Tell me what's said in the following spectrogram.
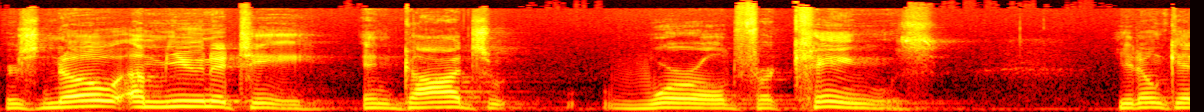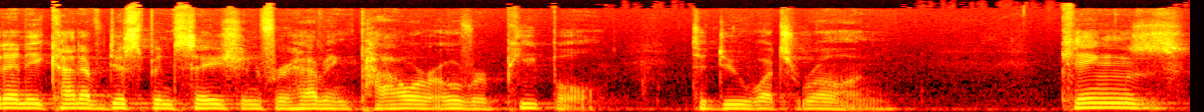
There's no immunity in God's world for kings. You don't get any kind of dispensation for having power over people to do what's wrong. Kings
